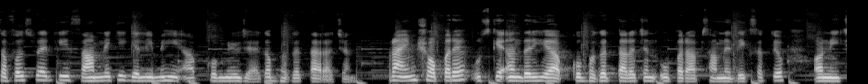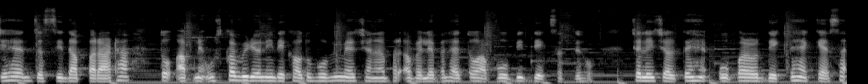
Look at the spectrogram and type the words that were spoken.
सफल स्क्वायर के सामने की गली में ही आपको मिल जाएगा भगत ताराचंद। प्राइम शॉपर है, उसके अंदर ही आपको भगत ताराचंद, ऊपर आप सामने देख सकते हो। और नीचे है जस्सीदा पराठा तो आपने उसका वीडियो नहीं देखा हो तो वो भी मेरे चैनल पर अवेलेबल है तो आप वो भी देख सकते हो। चलिए चलते हैं ऊपर और देखते हैं कैसा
